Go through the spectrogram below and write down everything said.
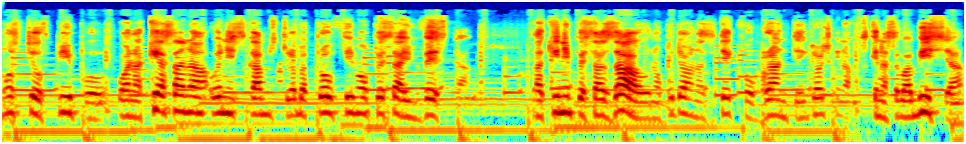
most of people wanakea sana when it comes to labda profim au pesa ya investor lakini pesa zao unakuta wanazitake for granted kitu ambacho kinasababisha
